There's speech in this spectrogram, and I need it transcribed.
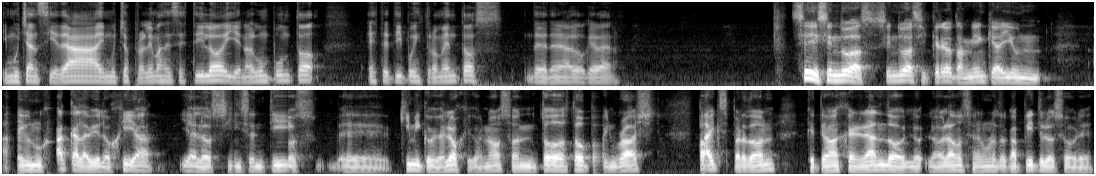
mucha ansiedad y muchos problemas de ese estilo y en algún punto este tipo de instrumentos debe tener algo que ver. Sí, sin dudas, sin dudas y creo también que hay un, hay un hack a la biología y a los incentivos eh, químicos biológicos, ¿no? Son todos dopamine rush, spikes, perdón, que te van generando, lo, hablamos en algún otro capítulo sobre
